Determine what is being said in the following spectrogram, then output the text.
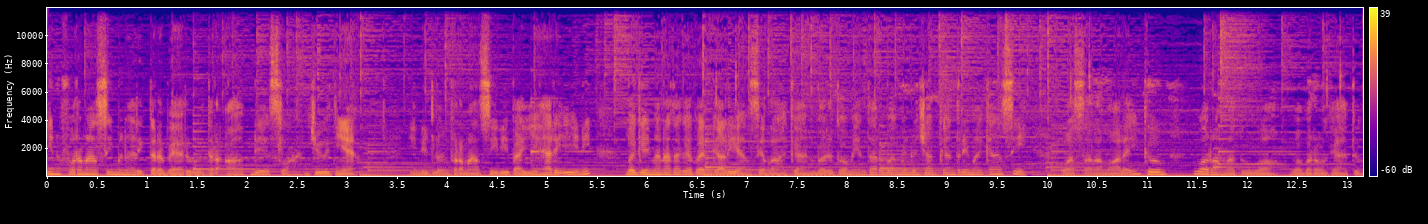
informasi menarik terbaru terupdate selanjutnya ini dulu informasi di pagi hari ini. Bagaimana tanggapan kalian? Silahkan berkomentar. Bang mengucapkan terima kasih. Wassalamualaikum warahmatullahi wabarakatuh.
